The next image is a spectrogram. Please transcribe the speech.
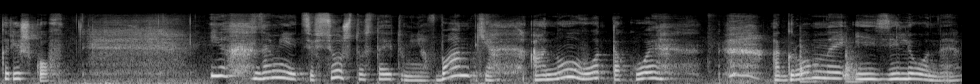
корешков. И заметьте, все, что стоит у меня в банке, оно вот такое огромное и зеленое.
